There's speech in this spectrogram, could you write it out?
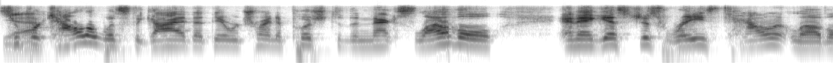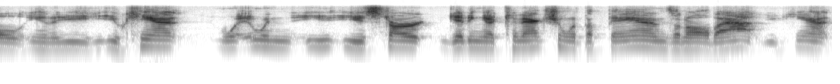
Yeah. Super Calo was the guy that they were trying to push to the next level, and I guess just Rey's talent level. You know, you you can't when when you, you start getting a connection with the fans and all that, you can't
